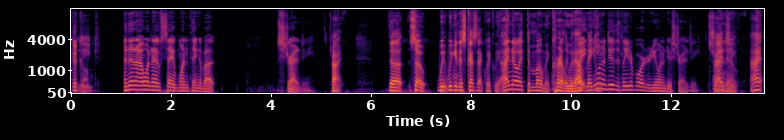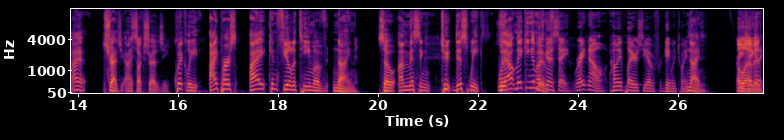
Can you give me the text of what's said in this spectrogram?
Good call. league. And then I want to say one thing about strategy. All right. The so we we can discuss that quickly. I know at the moment, currently, without Wait, making. you want to do the leaderboard or do you want to do strategy? Strategy. I know. I I strategy. All right. Let's talk strategy. quickly, I pers I can field a team of nine. So I'm missing two this week without making a I was move. gonna say right now, how many players do you have for game week twenty? Nine. Are you taking Eleven.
